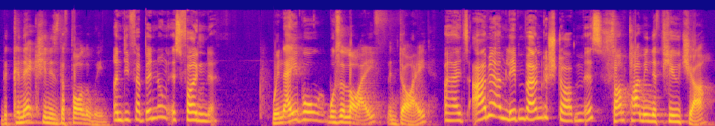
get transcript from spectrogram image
The connection is the following. Und die Verbindung ist folgende. When Abel was alive and died, Als Abel am Leben war und gestorben ist, sometime in the future,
